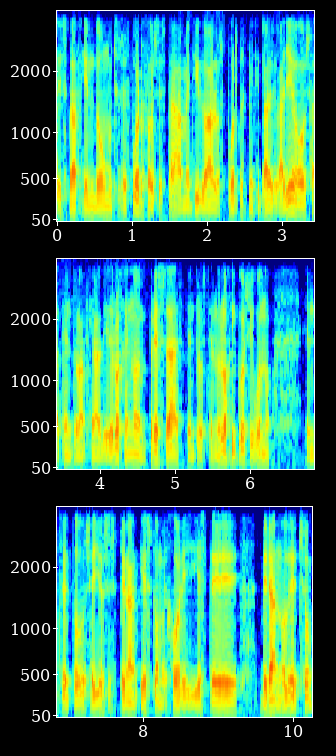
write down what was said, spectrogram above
está haciendo muchos esfuerzos, está metido a los puertos principales gallegos, al Centro Nacional de Hidrógeno, empresas, centros tecnológicos, y bueno, entre todos ellos esperan que esto mejore. Y este verano, de hecho,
